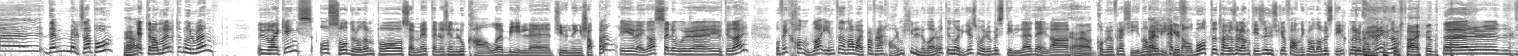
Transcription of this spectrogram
eh, dem meldte seg på. Ja. Etteranmeldt til nordmenn. Vikings, og så dro de på Summit, eller sin lokale biltuningssjappe i Vegas, eller hvor eh, uti der, og fikk handla inn til denne Viperen, for der har de hyllevare, vet du. I Norge så må du jo bestille deler Ja, ja. Kommer jo fra Kina med like... pedalbåt. Det tar jo så lang tid, så husker jo faen ikke hva du har bestilt når du kommer, ikke sant. Nei, Det er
